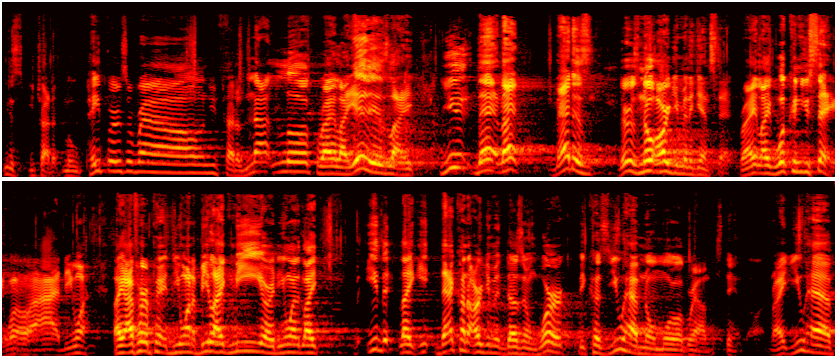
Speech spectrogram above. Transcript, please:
You just you try to move papers around. You try to not look right. Like it is like you that that that is there's no argument against that, right? Like, what can you say? Well, I, do you want, like, I've heard, do you want to be like me or do you want to, like, either, like, that kind of argument doesn't work because you have no moral ground to stand on, right? You have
